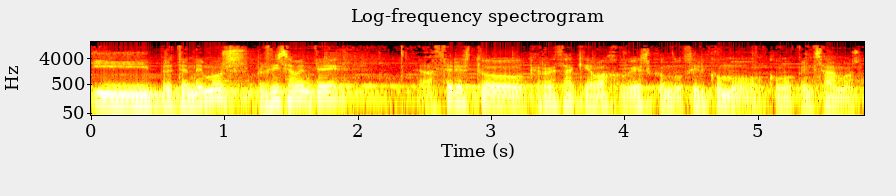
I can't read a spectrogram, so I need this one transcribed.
y pretendemos precisamente hacer esto que reza aquí abajo, que es conducir como, como pensamos.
